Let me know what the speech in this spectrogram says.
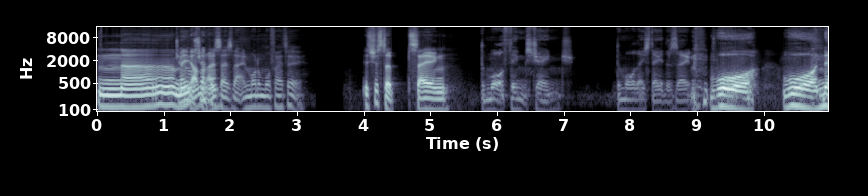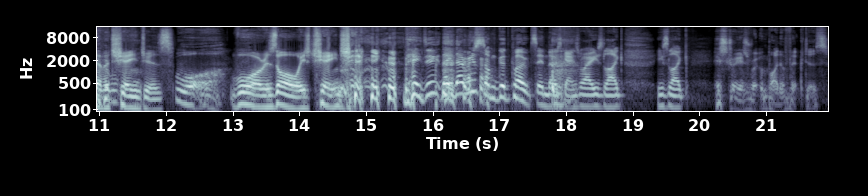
No, maybe, I General know. Shepherd says that in Modern Warfare 2. It's just a saying. The more things change, the more they stay the same. War. War never changes. War. War is always changing. They do. They, there is some good quotes in those games where he's like, he's like, history is written by the victors.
